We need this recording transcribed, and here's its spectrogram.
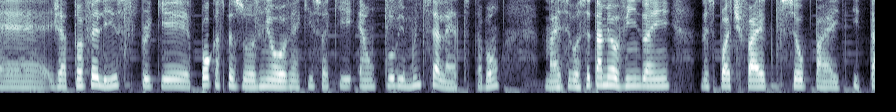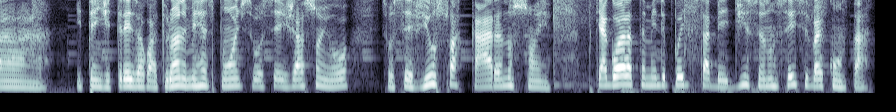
é, já tô feliz porque poucas pessoas me ouvem aqui. Isso aqui é um clube muito seleto, tá bom? Mas se você tá me ouvindo aí no Spotify do seu pai e tá e tem de 3 a 4 anos, me responde se você já sonhou, se você viu sua cara no sonho. Porque agora também depois de saber disso, eu não sei se vai contar.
